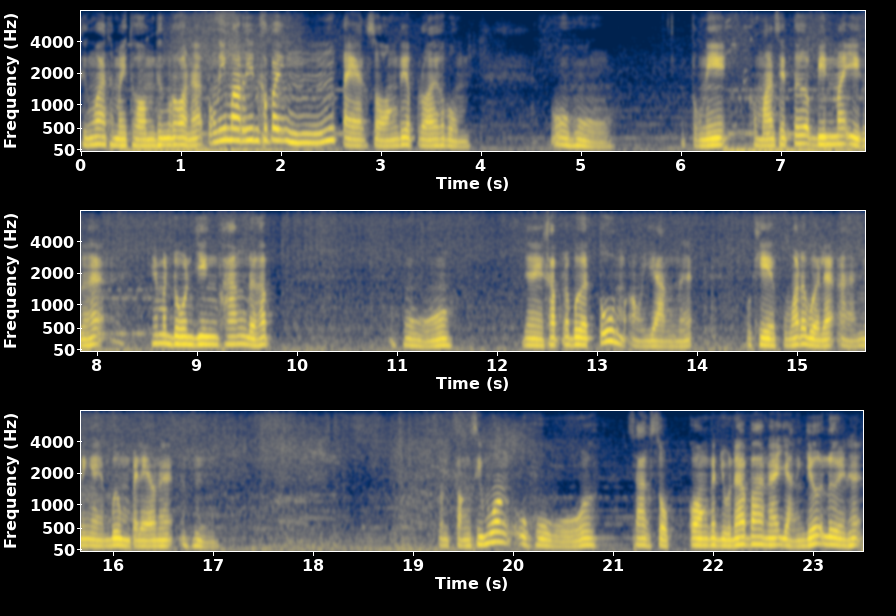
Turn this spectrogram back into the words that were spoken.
ถึงว่าทำไมทอมถึงรอดนะ ตรงนี้มารินเข้าไปอือแตกสองเรียบร้อยครับผม โอ้โห ตรงนี้คอมมานเซนเตอร์บินมาอีกนะฮะ ให้มันโดนยิงพังเด้อครับ โอ้โห ยังไงครับ ระเบิดตุ้ม เอายังนะ โอเค ผมว่าระเบิดแล้ว อ่านี่ไงบึ้มไปแล้วนะส่วนฝั่งสีม่วง โอ้โห ซากศพกองกันอยู่หน้าบ้านนะ อย่างเยอะเลยนะฮะ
